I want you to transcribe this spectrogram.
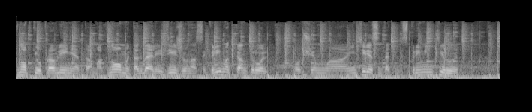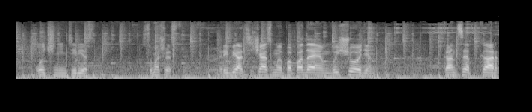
кнопки управления там, окном и так далее. Здесь же у нас и климат-контроль. В общем, э, интересно так экспериментируют. Очень интересно. Сумасшествие. Ребят, сейчас мы попадаем в еще один концепт-кар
